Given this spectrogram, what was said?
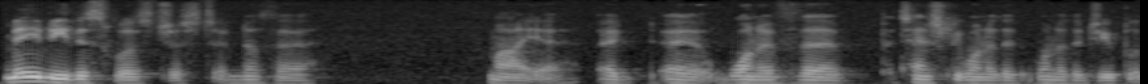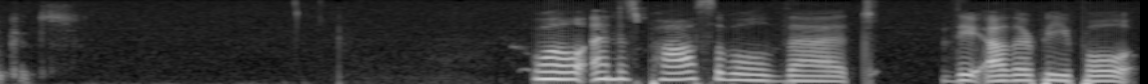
maybe this was just another Maya, a, a, one of the potentially one of the one of the duplicates. Well, and it's possible that the other people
